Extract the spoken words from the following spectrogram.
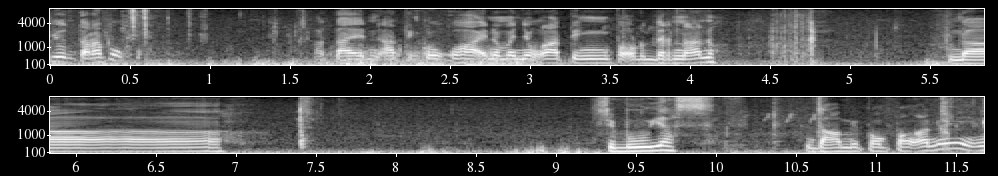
Yun, tara po. At tayo ating kukuhain naman yung ating pa-order na ano. Na sibuyas. Dami pang pang ano eh.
